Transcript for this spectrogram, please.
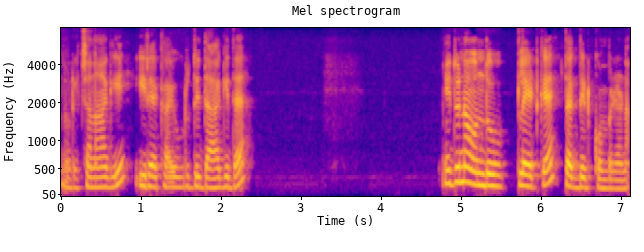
ನೋಡಿ, ಚೆನ್ನಾಗಿ ಹೀರೆಕಾಯಿ ಹುರಿದಿದ್ದಾಗಿದೆ. ಇದನ್ನ ಒಂದು ಪ್ಲೇಟ್ಗೆ ತೆಗೆದಿಟ್ಕೊಂಬಿಡೋಣ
